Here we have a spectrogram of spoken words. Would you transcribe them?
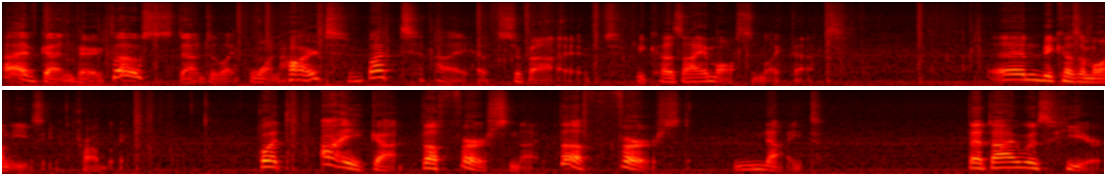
I've gotten very close, down to like one heart, but I have survived, because I am awesome like that. And because I'm on easy, probably. But I got the first night, the first night, that I was here.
